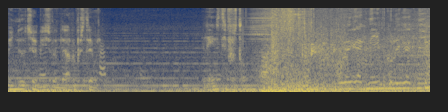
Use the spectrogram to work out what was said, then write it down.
Vi er nødt til at vise, hvem det er, der bestemmer. Det eneste, de forstår. Kollega knib.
